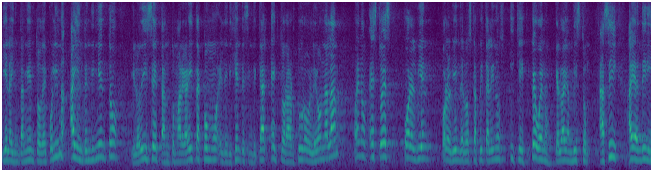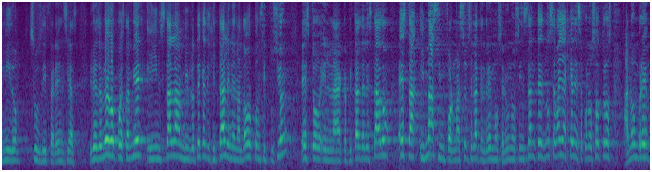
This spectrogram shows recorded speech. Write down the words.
y el ayuntamiento de Colima. Hay entendimiento y lo dice tanto Margarita como el dirigente sindical Héctor Arturo León Alam. Bueno, esto es por el bien por el bien de los capitalinos y que qué bueno que lo hayan visto así, hayan dirimido sus diferencias. Y desde luego, pues también instalan biblioteca digital en el Andador Constitución, esto en la capital del estado. Esta y más información se la tendremos en unos instantes. No se vaya, quédense con nosotros a nombre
